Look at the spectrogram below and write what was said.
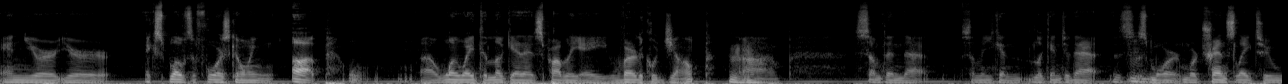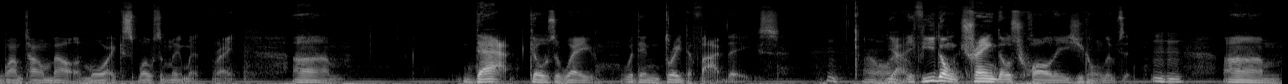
and your your explosive force going up. Uh, one way to look at it is probably a vertical jump. Um, something that something you can look into that. This is more more translate to what I'm talking about a more explosive movement, right? Um, that goes away within three to five days. oh, Yeah, wow. if you don't train those qualities, you're gonna lose it. Um,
